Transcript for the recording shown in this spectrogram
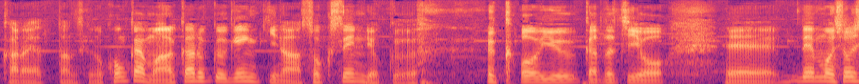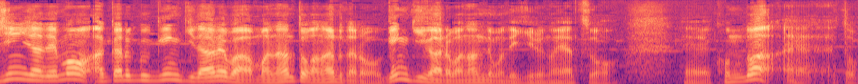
からやったんですけど、今回も明るく元気な即戦力、こういう形を、えーで、も初心者でも明るく元気であれば、まあ、なんとかなるだろう。元気があれば何でもできるのやつを、えー今度は、えーと、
